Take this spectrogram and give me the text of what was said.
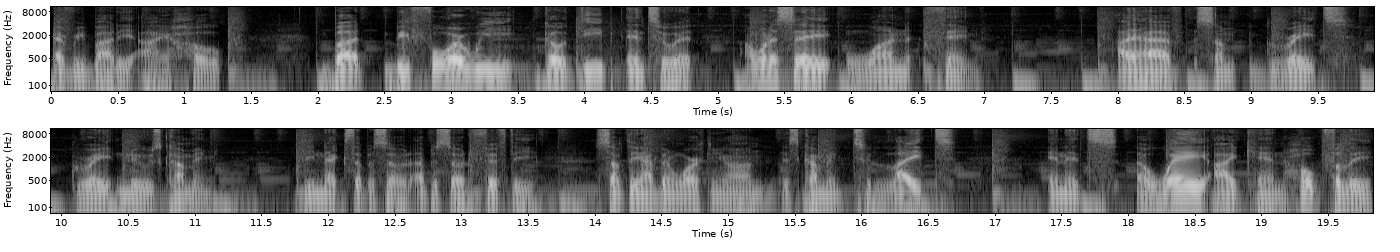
everybody, I hope. But before we go deep into it, I want to say one thing. I have some great, great news coming. The next episode, episode 50, something I've been working on is coming to light. And it's a way I can hopefully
